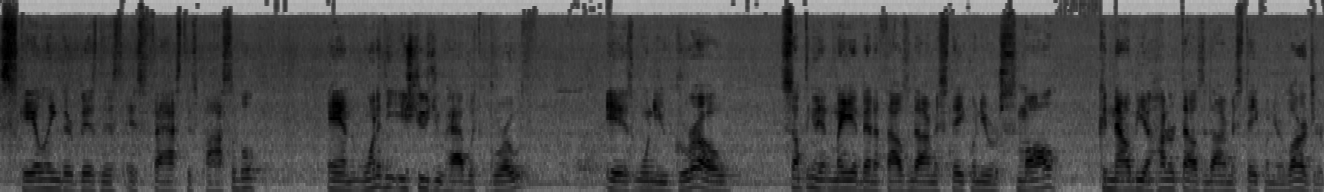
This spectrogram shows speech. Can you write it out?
scaling their business as fast as possible. And one of the issues you have with growth is when you grow, something that may have been a thousand dollar mistake when you were small could now be a $100,000 mistake when you're larger.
